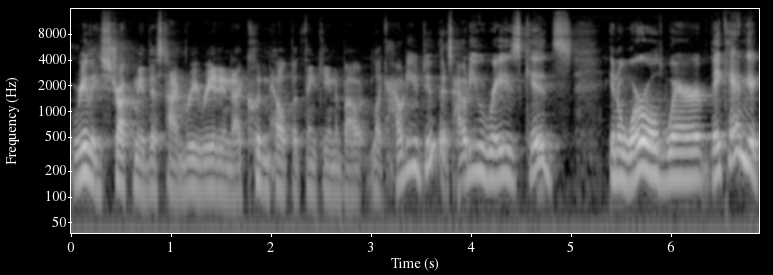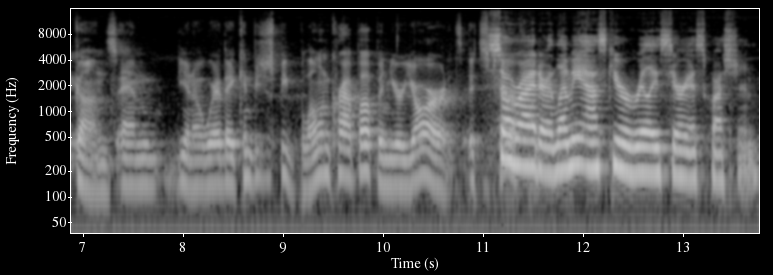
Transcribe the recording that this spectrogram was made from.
really struck me this time rereading. I couldn't help but thinking about like how do you do this? How do you raise kids in a world where they can get guns and you know where they can be just be blowing crap up in your yard? It's, it's So, terrible. Ryder, let me ask you a really serious question.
